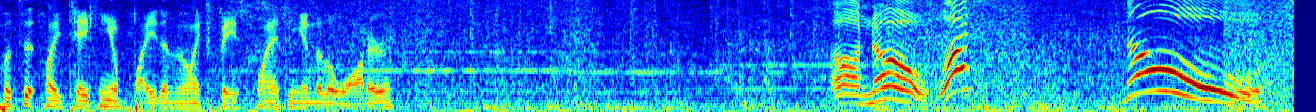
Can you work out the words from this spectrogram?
What's it like? Taking a bite and then like face planting into the water. Oh no! What? No!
